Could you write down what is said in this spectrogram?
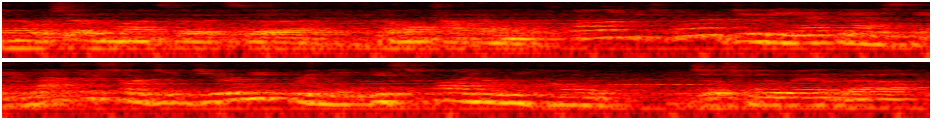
Over seven months, so it's a long time. Following a tour of duty in Afghanistan, Master Sergeant Jeremy Freeman is finally home. Just flew in about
